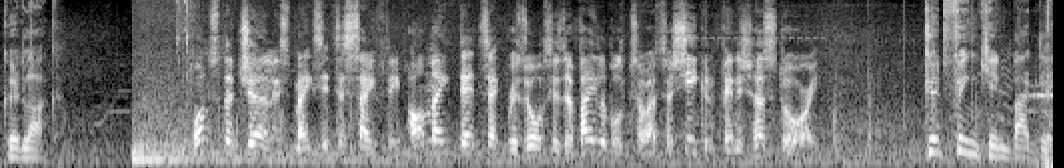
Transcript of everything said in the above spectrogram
Good luck. Once the journalist makes it to safety, I'll make DedSec resources available to her so she can finish her story. Good thinking, Bagley.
